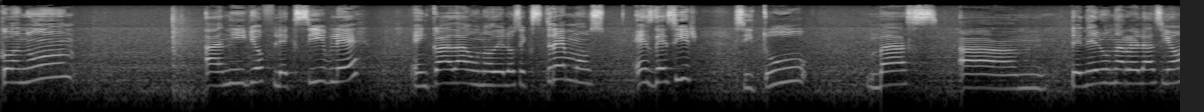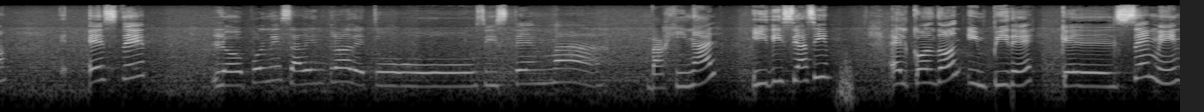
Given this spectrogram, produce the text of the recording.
con un anillo flexible en cada uno de los extremos. Es decir, si tú vas a mm, tener una relación, este lo pones adentro de tu sistema vaginal y dice así, el condón impide que el semen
